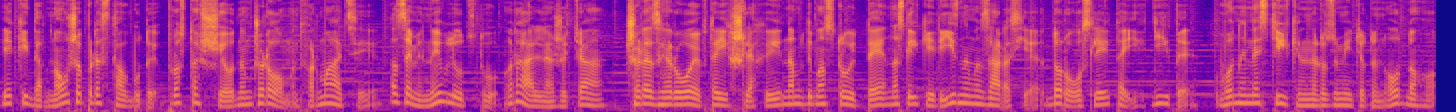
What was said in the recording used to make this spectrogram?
який давно вже перестав бути просто ще одним джерелом інформації, а замінив людству реальне життя? Через героїв та їх шляхи нам демонструють те, наскільки різними зараз є дорослі та їх діти. Вони настільки не розуміють один одного,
